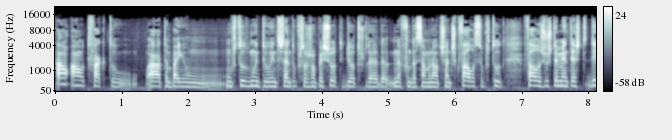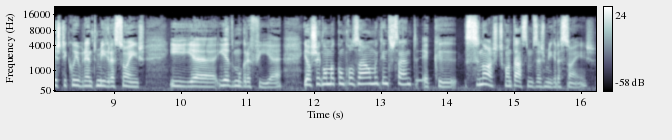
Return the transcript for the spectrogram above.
Há, há de facto, há também um, um, estudo muito interessante do professor João Peixoto e de outros da, da, na Fundação Manuel dos Santos que fala, sobretudo, fala justamente deste, deste equilíbrio entre migrações e, uh, e a demografia. Eles chegam a uma conclusão muito interessante, é que se nós descontássemos as migrações,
